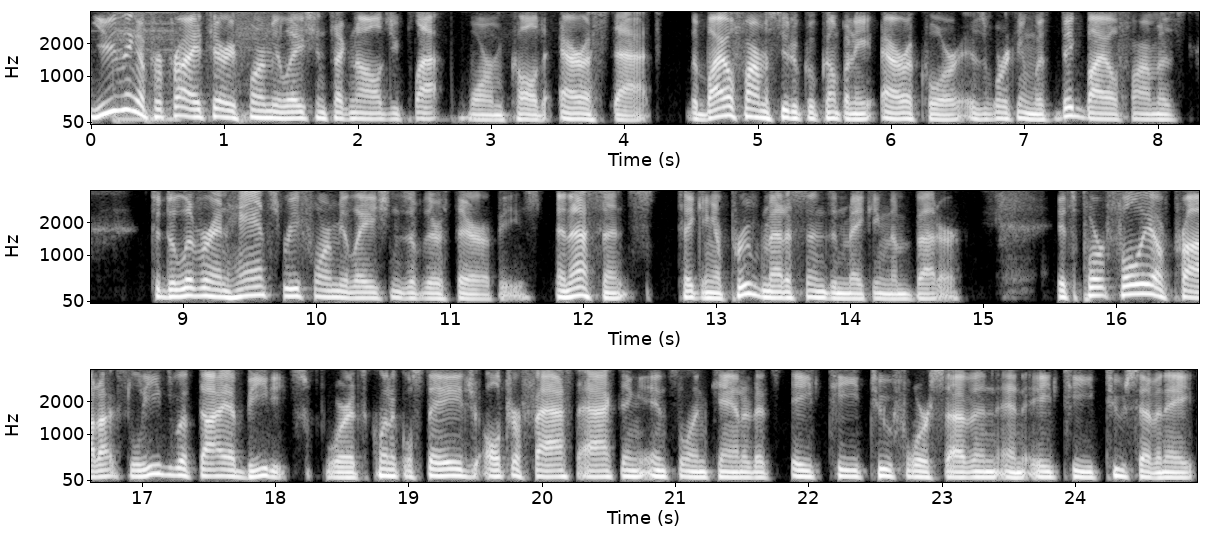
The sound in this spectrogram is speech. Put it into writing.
Using a proprietary formulation technology platform called Arestat, the biopharmaceutical company Arecor is working with big biopharmas to deliver enhanced reformulations of their therapies. In essence, taking approved medicines and making them better. Its portfolio of products leads with diabetes, where its clinical stage ultra fast acting insulin candidates AT247 and AT278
